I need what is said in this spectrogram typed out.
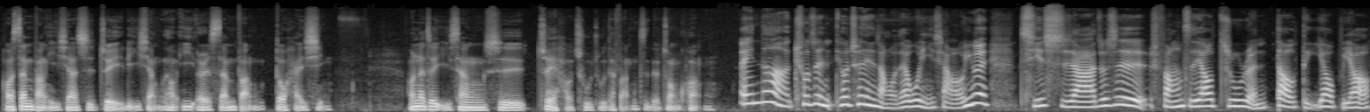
哦，三房以下是最理想，然后一二三房都还行。哦，那这以上是最好出租的房子的状况。哎，那邱正邱邱店长，我再问一下哦，因为其实啊，就是房子要租人，到底要不要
